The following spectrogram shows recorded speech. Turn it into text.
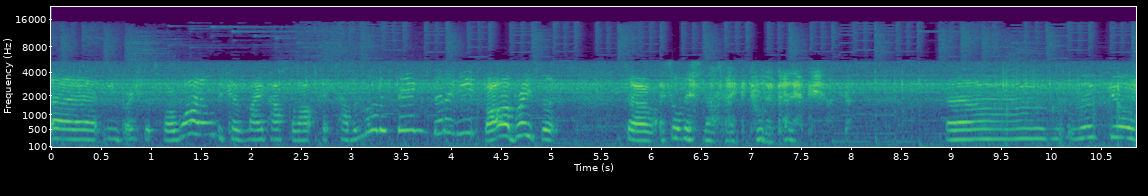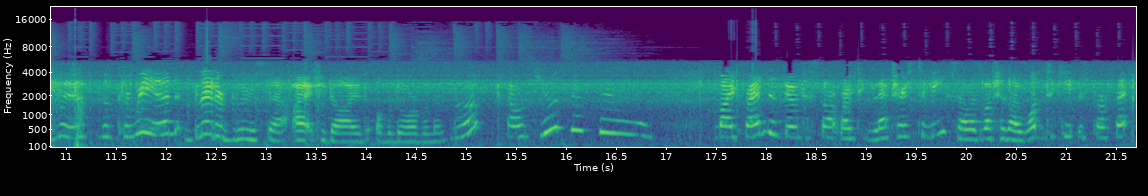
uh, new bracelets for a while because my pastel outfits have a lot of things that I need for bracelets. So I saw this and I was like, to the collection. Um, let's go with the Korean glitter glue set. I actually died of adorableness. Look how cute this is. My friend is going to start writing letters to me, so as much as I want to keep this perfect,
